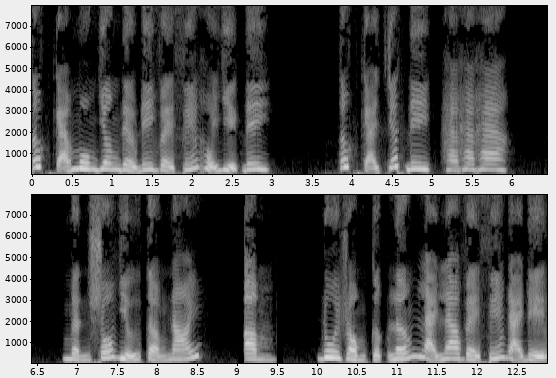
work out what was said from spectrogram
Tất cả muôn dân đều đi về phía hủy diệt đi. Tất cả chết đi, ha ha ha. Mệnh số dữ tận nói. Ẩm. Um, đuôi rồng cực lớn lại lao về phía đại địa.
